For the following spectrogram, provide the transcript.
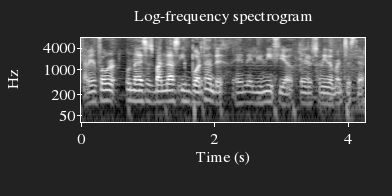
también fue una- una de esas bandas importantes en el inicio del sonido Manchester.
